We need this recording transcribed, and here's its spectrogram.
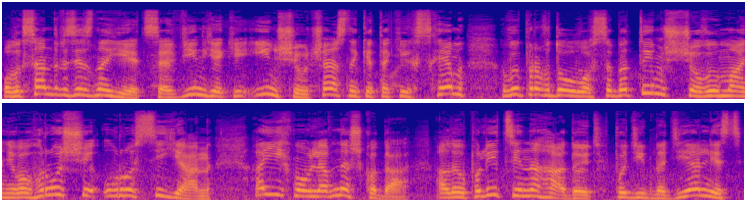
Олександр зізнається, він, як і інші учасники таких схем, виправдовував себе тим, що виманював гроші у росіян, а їх, мовляв, не шкода. Але у поліції нагадують, подібна діяльність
